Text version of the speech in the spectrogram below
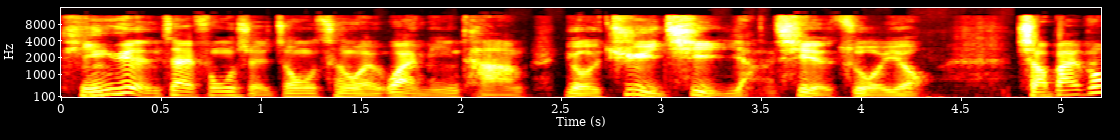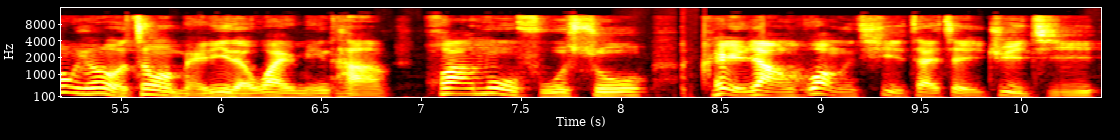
庭院在风水中称为外明堂，有聚气养气的作用。小白宫拥有这么美丽的外明堂，花木扶疏，可以让旺气在这里聚集。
